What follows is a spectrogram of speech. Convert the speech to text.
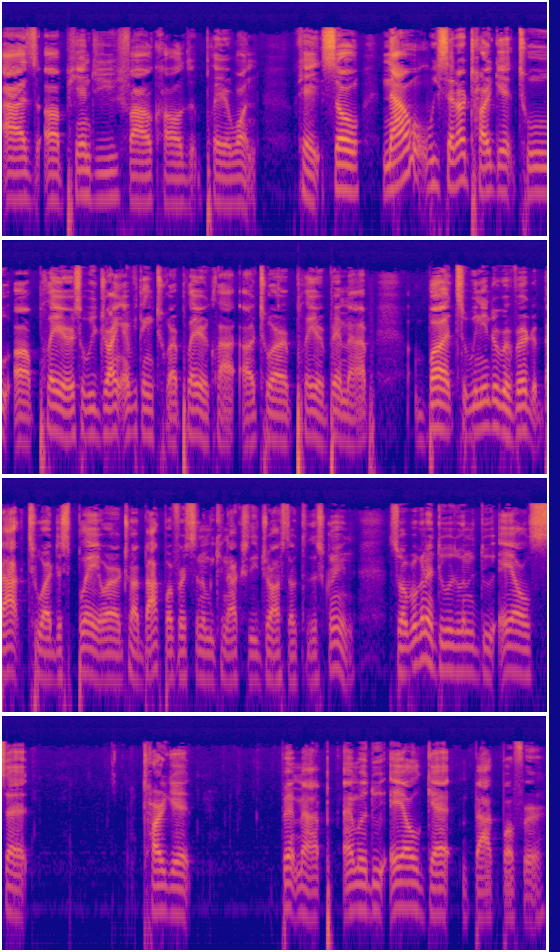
as a png file called player1 okay so now we set our target to uh, player so we're drawing everything to our player class uh, to our player bitmap. But we need to revert it back to our display or to our back buffer so then we can actually draw stuff to the screen. So what we're going to do is we're to do al set target bitmap and we'll do al get back buffer.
